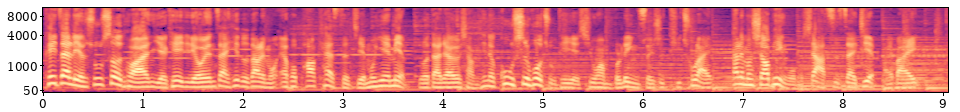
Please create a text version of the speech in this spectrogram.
可以在脸书社团，也可以留言在 Hito 大联盟 Apple Podcast 的节目页面。如果大家有想听的故事或主题，也希望不吝随时提出来。大联盟小品，我们下次再见，拜拜。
